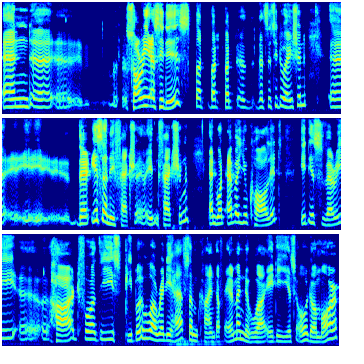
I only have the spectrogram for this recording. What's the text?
And uh, sorry as it is, but but but that's the situation. there is an infection, infection and whatever you call it, it is very uh, hard for these people who already have some kind of ailment, who are 80 years old or more,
